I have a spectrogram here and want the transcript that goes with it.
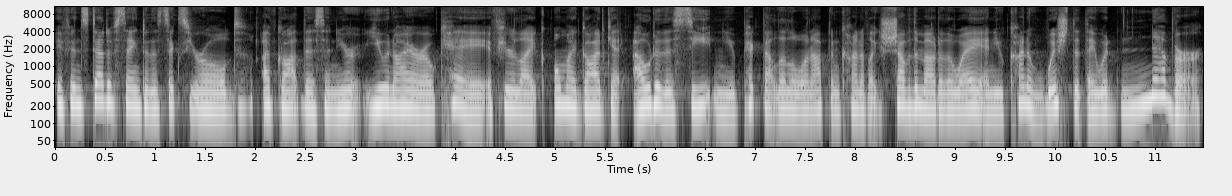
if instead of saying to the six year old, I've got this and you're, you and I are okay, if you're like, oh my God, get out of the seat and you pick that little one up and kind of like shove them out of the way and you kind of wish that they would never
